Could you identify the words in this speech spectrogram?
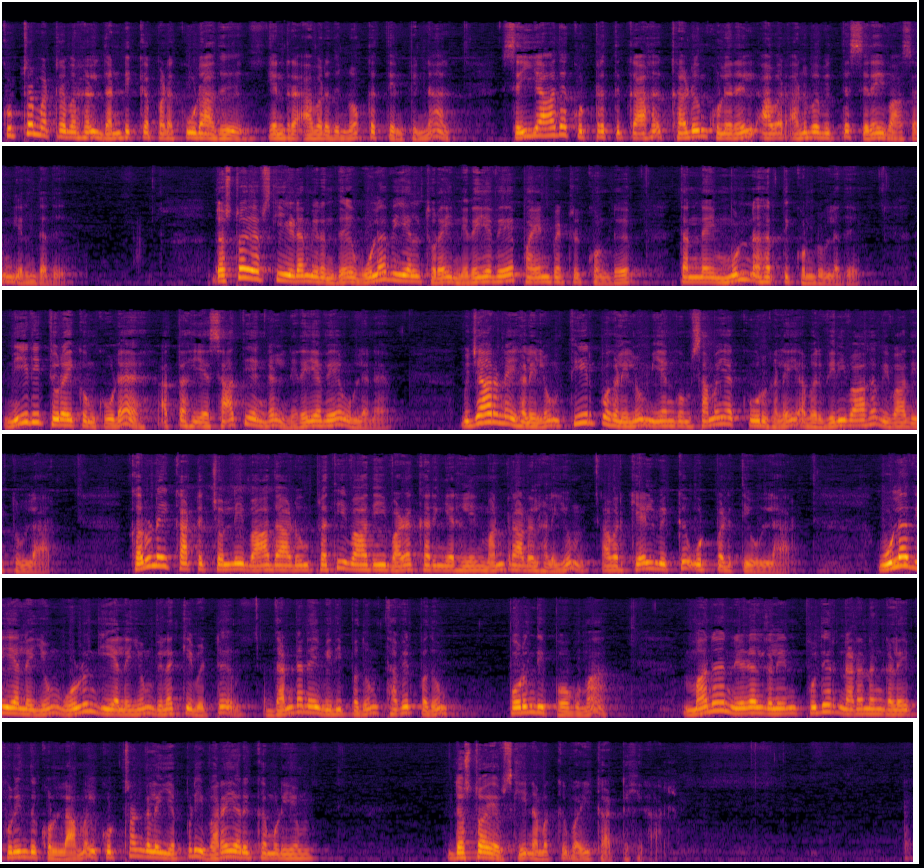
குற்றமற்றவர்கள் தண்டிக்கப்படக்கூடாது என்ற அவரது நோக்கத்தின் பின்னால் செய்யாத குற்றத்துக்காக கடும் குளிரில் அவர் அனுபவித்த சிறைவாசம் இருந்தது. டொஸ்டோயவ்ஸ்கியிடம் இருந்து உளவியல் துறை நிறையவே பயன்பெற்று கொண்டு தன்னை முன் நகர்த்தி கொண்டுள்ளது. நீதித்துறைக்கும் கூட அத்தகைய சாத்தியங்கள் நிறையவே உள்ளன. விசாரணைகளிலும் தீர்ப்புகளிலும் இயங்கும் சமய கூறுகளை அவர் விரிவாக விவாதித்துள்ளார். கருணை காட்டச் சொல்லி வாதாடும் பிரதிவாதி வழக்கறிஞர்களின் மன்றாடல்களையும் அவர் கேள்விக்கு உட்படுத்தியுள்ளார். உளவியலையும் ஒழுங்கியலையும் விலக்கிவிட்டு தண்டனை விதிப்பதும் தவிர்ப்பதும் பொருந்தி போகுமா? மன நிழல்களின் புதிர் நடனங்களை புரிந்து கொள்ளாமல் குற்றங்களை எப்படி வரையறுக்க முடியும்? டொஸ்டோயவ்ஸ்கி நமக்கு வழிகாட்டுகிறார்.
